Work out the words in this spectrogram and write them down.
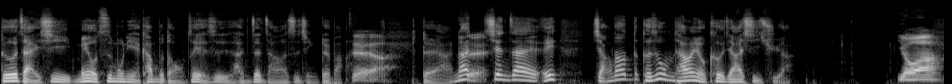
歌仔戏没有字幕你也看不懂，这也是很正常的事情，对吧？对啊，对啊。那现在哎，讲到可是我们台湾有客家戏曲啊，有啊。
